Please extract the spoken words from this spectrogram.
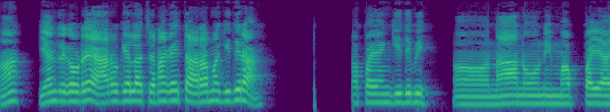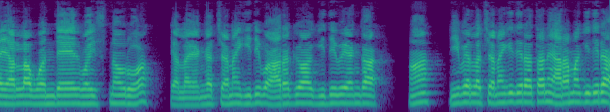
ಹಾ, ಏನ್ರಿ ಗೌಡ್ರೆ, ಆರೋಗ್ಯ ಎಲ್ಲ ಚೆನ್ನಾಗೈತೆ? ಆರಾಮಾಗಿದ್ದೀರಾ? ಅಪ್ಪ ಹೆಂಗಿದೀವಿ ನಾನು ನಿಮ್ಮ ಅಪ್ಪಯ್ಯ ಎಲ್ಲ ಒಂದೇ ವಯಸ್ಸಿನವ್ರು. ಎಲ್ಲ ಹೆಂಗ ಚೆನ್ನಾಗಿದೀವಿ ಆರೋಗ್ಯವಾಗಿದ್ದೀವಿ ಹೆಂಗ? ಹಾ ನೀವೆಲ್ಲ ಚೆನ್ನಾಗಿದ್ದೀರಾ ತಾನೇ? ಆರಾಮಾಗಿದ್ದೀರಾ?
